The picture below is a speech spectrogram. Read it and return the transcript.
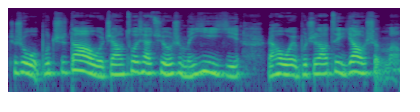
就是我不知道我这样做下去有什么意义，然后我也不知道自己要什么。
